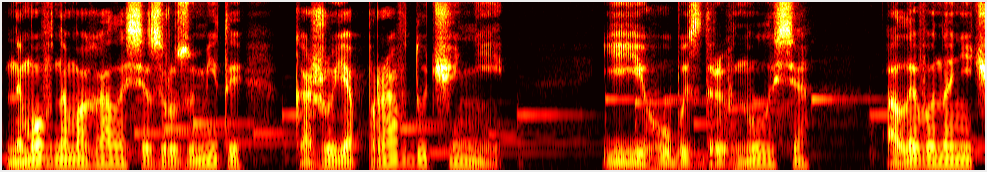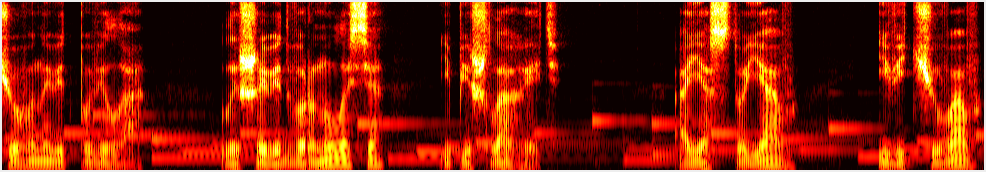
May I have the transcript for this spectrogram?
немов намагалася зрозуміти, кажу я правду чи ні. Її губи здригнулися, але вона нічого не відповіла, лише відвернулася і пішла геть. А я стояв і відчував,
